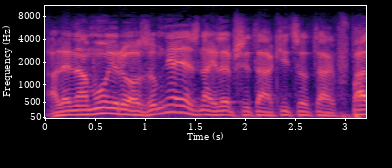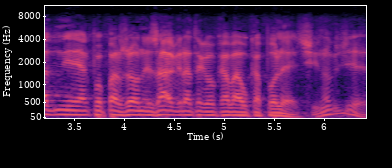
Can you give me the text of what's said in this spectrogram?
Ale na mój rozum nie jest najlepszy taki, co tak wpadnie jak poparzony, zagra tego kawałka, poleci. No gdzie?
